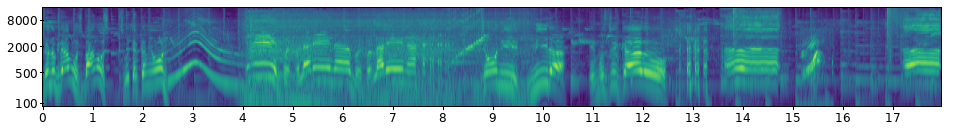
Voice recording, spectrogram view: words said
¡Lo logramos! ¡Vamos! ¡Súbete al camión! ¡Eh! Voy por la arena, voy por la arena. ¡Johnny! ¡Mira! ¡Hemos llegado! Ah. Ah.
